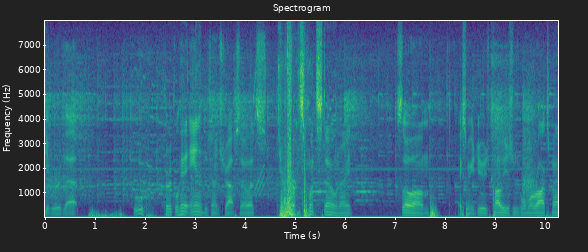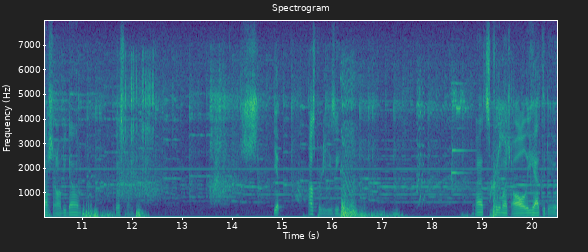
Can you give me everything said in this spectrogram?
get rid of that. Ooh, critical hit and a defense drop, so that's two birds, one stone, right? So, um, next thing you do is probably just use one more rock smash and I'll be done. This one. Yep, that was pretty easy. That's pretty much all you have to do.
